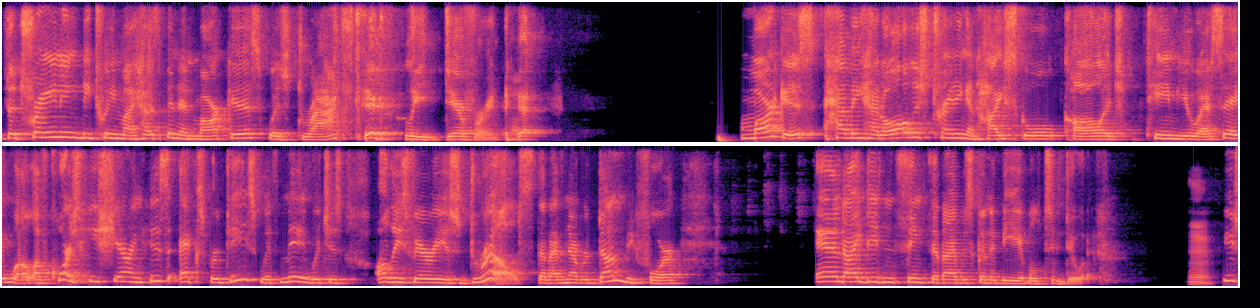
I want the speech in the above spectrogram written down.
the training between my husband and Marcus was drastically different. Marcus, having had all this training in high school, college, Team USA, well, of course, he's sharing his expertise with me, which is all these various drills that I've never done before. And I didn't think that I was going to be able to do it. Mm. You,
